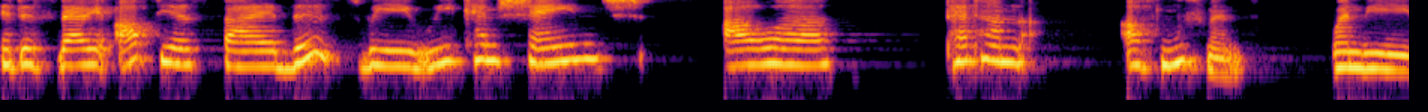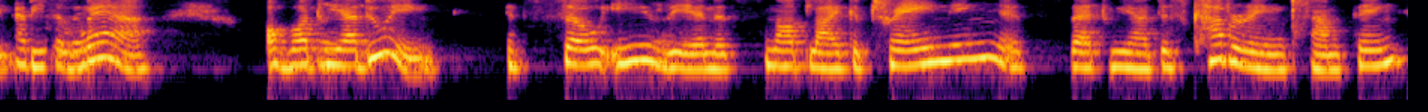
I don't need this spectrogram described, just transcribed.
it is very obvious by this we we can change our pattern of movement when we Absolutely. be aware of what yes. we are doing. It's so easy and it's not like a training, it's that we are discovering something.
